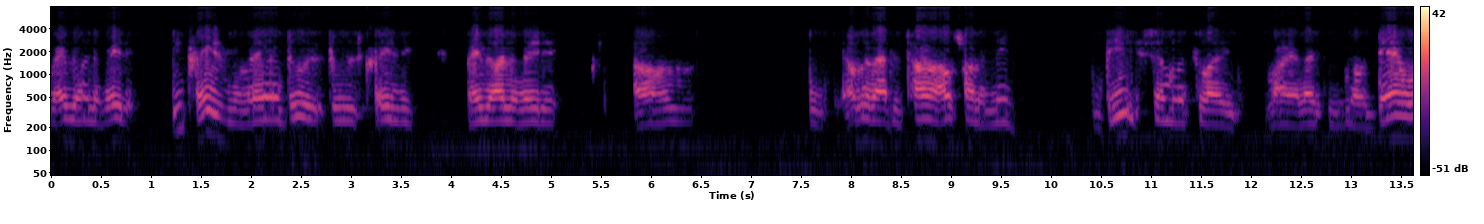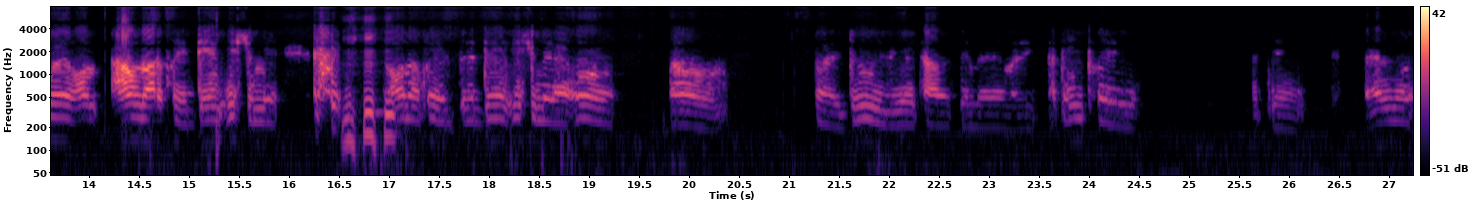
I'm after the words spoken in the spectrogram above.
very underrated. He crazy, man. Dude, dude is crazy. Very underrated. Um, I was at the time I was trying to make beats similar to like Ryan Leslie. You know, damn well I don't know how to play a damn instrument. I don't know how to play a damn instrument at all. Um, But dude is real talented, man. Like I think he played, I think I don't know,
